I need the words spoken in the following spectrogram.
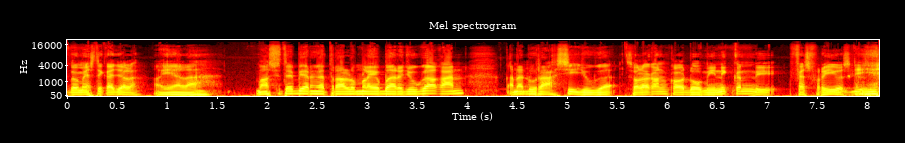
Domestik aja lah. Oh iyalah. Maksudnya biar nggak terlalu melebar juga kan, karena durasi juga. Soalnya kan kalau Dominic kan di Fast Furious kan. Iya.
